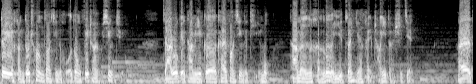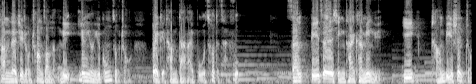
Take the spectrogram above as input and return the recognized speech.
对很多创造性的活动非常有兴趣。假如给他们一个开放性的题目，他们很乐意钻研很长一段时间。而他们的这种创造能力应用于工作中，会给他们带来不错的财富。三鼻子形态看命运：一长鼻慎重。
